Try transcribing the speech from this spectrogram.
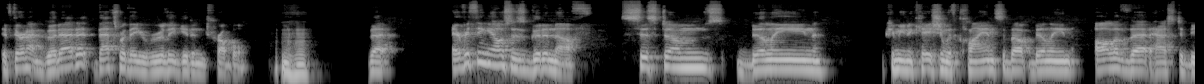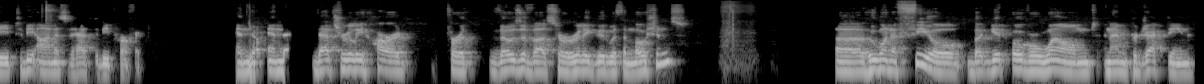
if they're not good at it. That's where they really get in trouble. Mm-hmm. That everything else is good enough. Systems, billing, communication with clients about billing, all of that has to be, to be honest, it has to be perfect. And, yep. and that's really hard for those of us who are really good with emotions, uh, who want to feel but get overwhelmed, and I'm projecting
